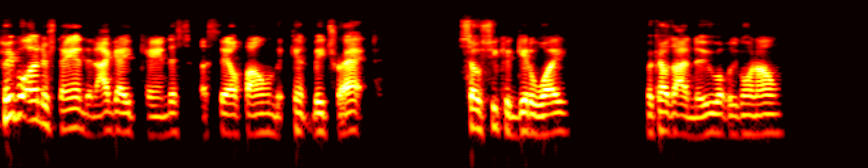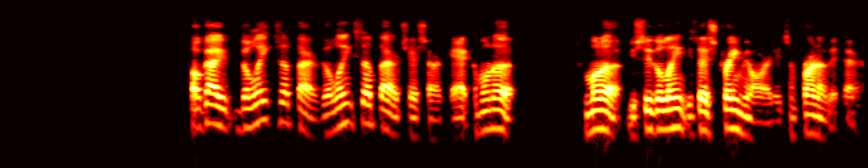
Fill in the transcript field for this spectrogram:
people understand that I gave Candace a cell phone that couldn't be tracked so she could get away because I knew what was going on. Okay, the link's up there. The link's up there, Cheshire Cat. Come on up. Come on up. You see the link? It says StreamYard. It's in front of it there.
